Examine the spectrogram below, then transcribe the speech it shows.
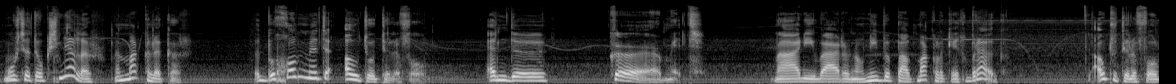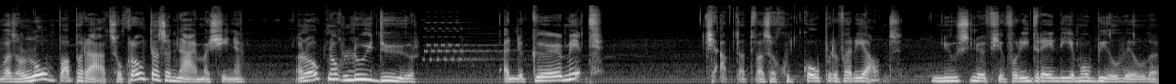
moest het ook sneller en makkelijker. Het begon met de autotelefoon en de Kermit. Maar die waren nog niet bepaald makkelijk in gebruik. De autotelefoon was een lomp apparaat, zo groot als een naaimachine. En ook nog loeiduur. En de Kermit? Tja, dat was een goedkopere variant. Nieuw snufje voor iedereen die een mobiel wilde.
